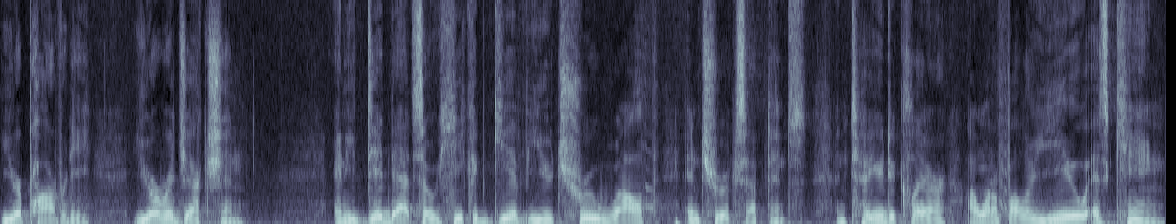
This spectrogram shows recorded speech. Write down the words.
your poverty, your rejection, and he did that so he could give you true wealth and true acceptance. Until you declare, I want to follow you as King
